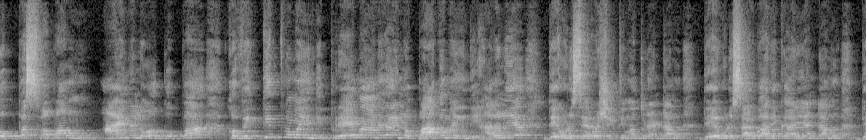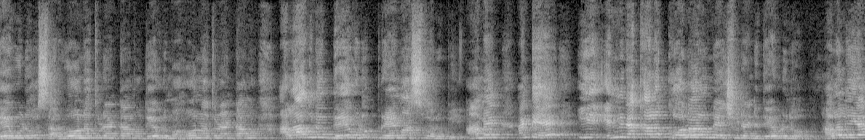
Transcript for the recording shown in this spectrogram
గొప్ప స్వభావము ఆయనలో గొప్ప ఒక వ్యక్తిత్వం అయింది ప్రేమ అనేది ఆయనలో భాగమైంది. హలలుయ దేవుడు సర్వశక్తిమంతుడు అంటాము దేవుడు సర్వాధికారి అంటాము దేవుడు సర్వోన్నతుడు అంటాము దేవుడు మహోన్నతుడు అంటాము. అలాగనే దేవుడు ప్రేమ స్వరూపి ఆమె అంటే ఈ ఎన్ని రకాల కోణాలు ఉన్నాయి చూడండి దేవుడిలో. హలలుయ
